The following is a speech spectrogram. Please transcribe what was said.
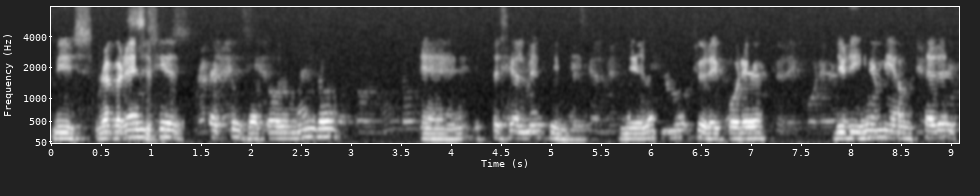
mis reverencias a todo el mundo, eh, especialmente me, me alegra mucho de poder dirigirme a ustedes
